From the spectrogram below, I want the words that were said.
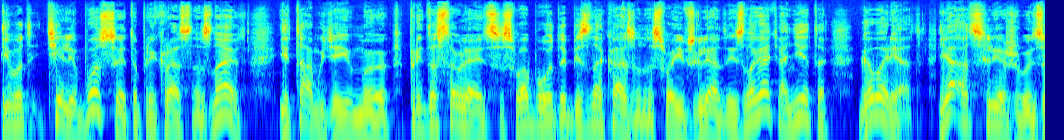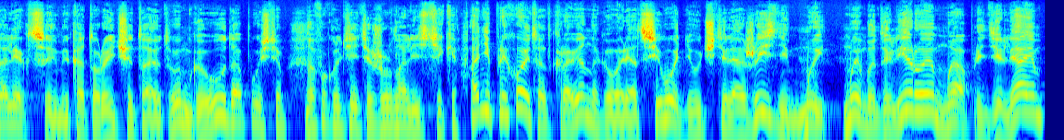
И вот телебоссы это прекрасно знают, и там, где им э, предоставляется свобода безнаказанно свои взгляды излагать, они это говорят. Я отслеживаю за лекциями, которые читают в МГУ, допустим, на факультете журналистики. Они приходят и откровенно говорят, сегодня учителя жизни мы. Мы моделируем, мы определяем,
